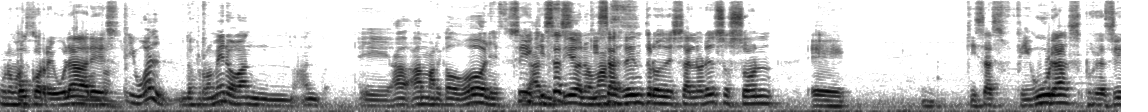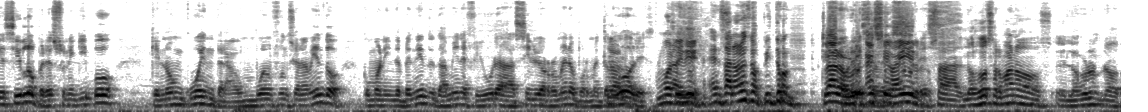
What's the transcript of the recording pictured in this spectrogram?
Uno más. poco regulares. Igual los Romero han, han, eh, ha- han marcado goles. Sí, han quizás, sido lo quizás más- dentro de San Lorenzo son eh, quizás figuras, por así decirlo, pero es un equipo que no encuentra un buen funcionamiento, como en Independiente también es figura Silvio Romero por meter Claro. goles. Bueno, Sí, en- sí. en San Lorenzo es Pitón. Claro, eso eso iba a es- ir. O es- sea, los dos hermanos, eh, los Bruno,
